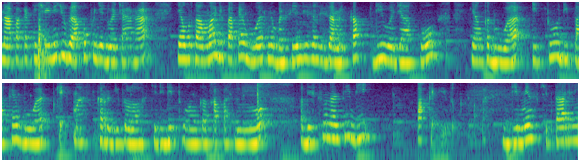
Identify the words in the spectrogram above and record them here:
Nah, pakai tisu ini juga aku punya dua cara. Yang pertama dipakai buat ngebersihin sisa-sisa makeup di wajah aku. Yang kedua itu dipakai buat kayak masker gitu loh. Jadi dituang ke kapas dulu. Habis itu nanti dipakai gitu Diemin sekitar 5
